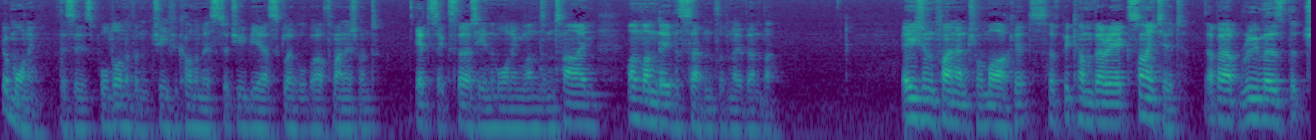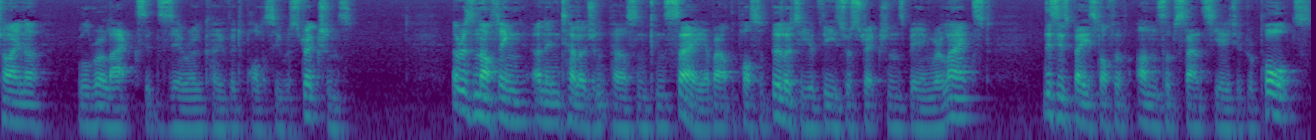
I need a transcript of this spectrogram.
Good morning. This is Paul Donovan, Chief Economist at UBS Global Wealth Management. It's 6:30 in the morning London time on Monday the 7th of November. Asian financial markets have become very excited about rumors that China will relax its zero COVID policy restrictions. There is nothing an intelligent person can say about the possibility of these restrictions being relaxed. This is based off of unsubstantiated reports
